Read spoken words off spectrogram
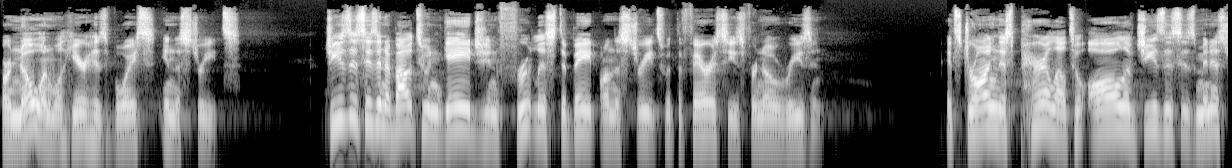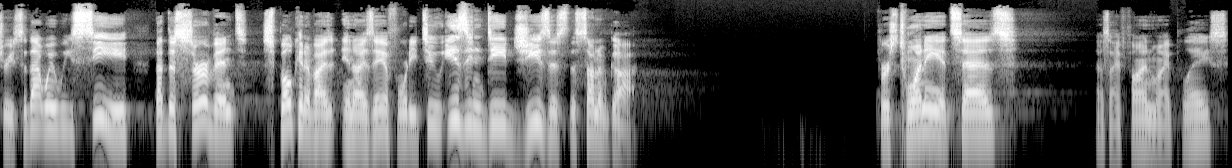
or no one will hear his voice in the streets. Jesus isn't about to engage in fruitless debate on the streets with the Pharisees for no reason. It's drawing this parallel to all of Jesus' ministry. So that way we see that the servant spoken of in Isaiah 42 is indeed Jesus, the Son of God. Verse 20, it says, as I find my place,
